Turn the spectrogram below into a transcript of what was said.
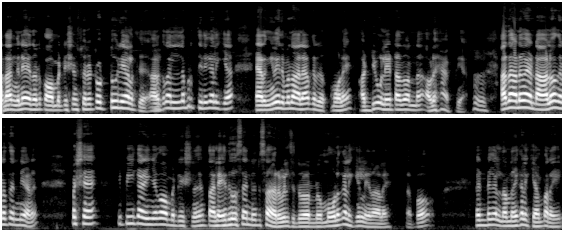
അത് അങ്ങനെ ആയതുകൊണ്ട് കോമ്പറ്റീഷൻ സ്വരട്ട് ഒട്ടുമില്ല ആൾക്ക്. ആൾക്ക് നല്ല വൃത്തിയിൽ കളിക്കുക ഇറങ്ങി വരുമ്പോൾ നാലാൾക്കാർ മോളെ അടിപൊളിയായിട്ടാന്ന് പറഞ്ഞാൽ അവൾ ഹാപ്പിയാണ് അതാണ് വേണ്ട. ആളും അങ്ങനെ തന്നെയാണ്. പക്ഷേ ഇപ്പൊ ഈ കഴിഞ്ഞ കോമ്പറ്റീഷന് തലേ ദിവസം എന്നെ ഒരു സാറ് വിളിച്ചിട്ട് പറഞ്ഞു മോൾ കളിക്കണില്ലേ നാളെ? അപ്പോൾ രണ്ട് കളി നന്നായി കളിക്കാൻ പറയും.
